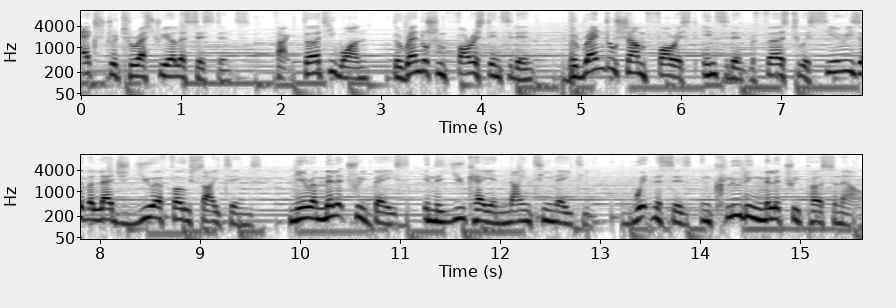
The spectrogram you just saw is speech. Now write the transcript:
extraterrestrial assistance. Fact 31, the Rendlesham Forest Incident. The Rendlesham Forest Incident refers to a series of alleged UFO sightings near a military base in the UK in 1980. Witnesses, including military personnel,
